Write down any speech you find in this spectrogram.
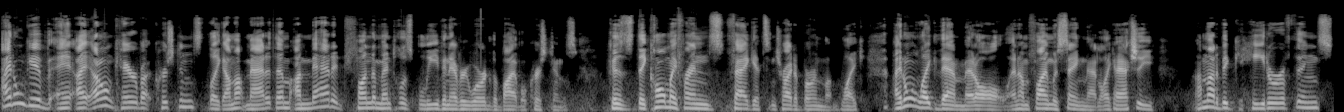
I don't give I, don't care about Christians. Like I'm not mad at them. I'm mad at fundamentalists believe in every word of the Bible Christians because they call my friends faggots and try to burn them. Like I don't like them at all, and I'm fine with saying that. Like I actually I'm not a big hater of things.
